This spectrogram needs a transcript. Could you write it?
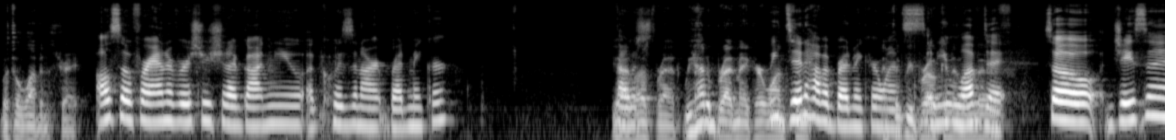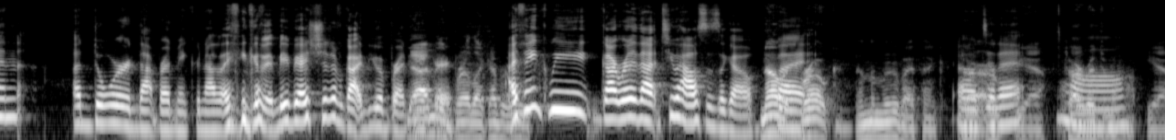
with 11 straight. Also, for our anniversary, should I've gotten you a Cuisinart bread maker? Yeah, That I was- love bread. We had a bread maker We did have a bread maker once, we broke and you loved it. So Jason adored that bread maker. Now that I think of it, maybe I should have gotten you a bread Yeah, I maker. bread like every I week. think we got rid of that two houses ago. No, but, it broke in the move, I think. Oh, Our- did our- it? Yeah, to our original. Yeah.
